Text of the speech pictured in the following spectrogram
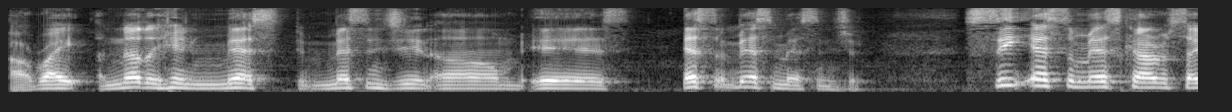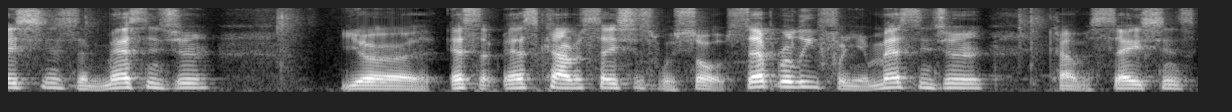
All right. Another hidden mess messaging um, is SMS Messenger. See SMS conversations and Messenger. Your SMS conversations will show up separately for your Messenger conversations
